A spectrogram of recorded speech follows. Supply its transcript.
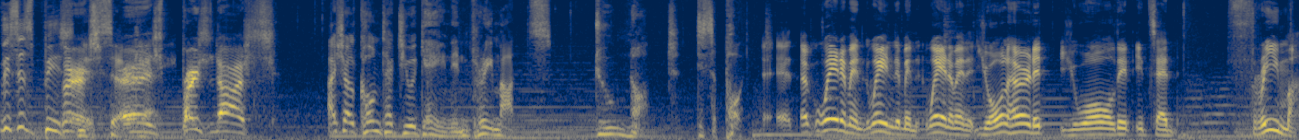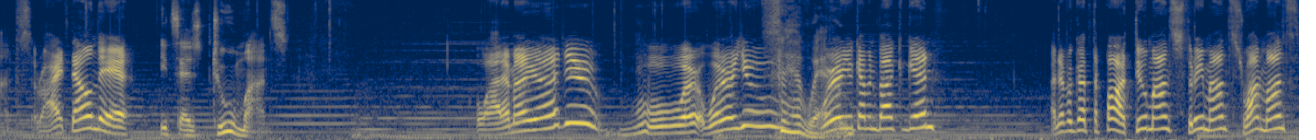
This is business, Sir Kay. business! I shall contact you again in three months. Do not disappoint. Uh, uh, wait a minute, wait a minute, wait a minute. You all heard it. You all did. It said three months. Right down there, it says two months. What am I gonna do? Where, where are you? Farewell. Where are you coming back again? I never got the part. Two months, three months, one month.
